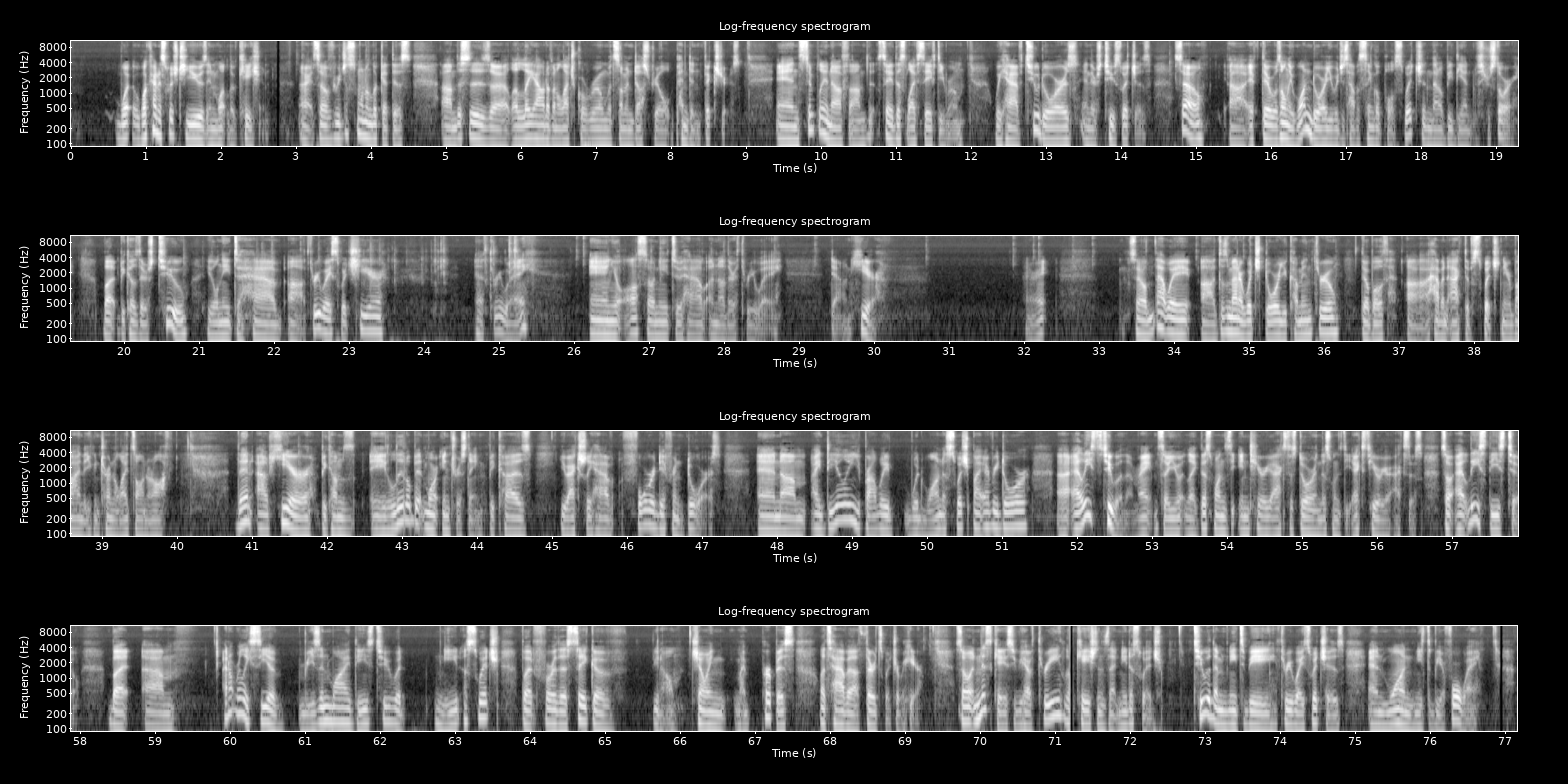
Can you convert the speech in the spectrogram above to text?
what, what kind of switch to use in what location. All right, so if we just want to look at this, um, this is a, a, layout of an electrical room with some industrial pendant fixtures. And simply enough, um, say this life safety room, we have two doors and there's two switches. So uh, if there was only one door, you would just have a single pole switch and that'll be the end of your story. But because there's two, you'll need to have a three-way switch here, a three-way, and you'll also need to have another three-way down here. All right. So that way, uh, it doesn't matter which door you come in through, they'll both uh, have an active switch nearby that you can turn the lights on or off. Then out here becomes a little bit more interesting because you actually have four different doors. And um, ideally, you probably would want to switch by every door, uh, at least two of them, right? So you like this one's the interior access door and this one's the exterior access. So at least these two. But um, I don't really see a reason why these two would need a switch. But for the sake of you know, showing my purpose, let's have a third switch over here. So in this case, if you have three locations that need a switch, two of them need to be three-way switches, and one needs to be a four-way.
